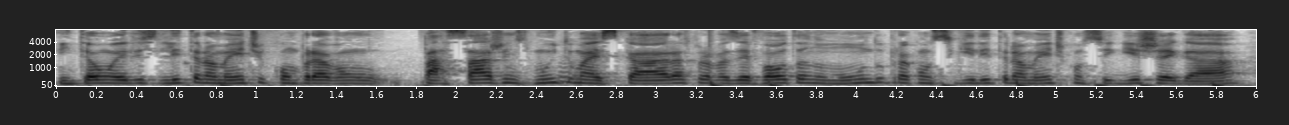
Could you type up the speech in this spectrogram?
Então, eles literalmente compravam passagens muito mais caras para fazer volta no mundo, para conseguir literalmente conseguir chegar,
